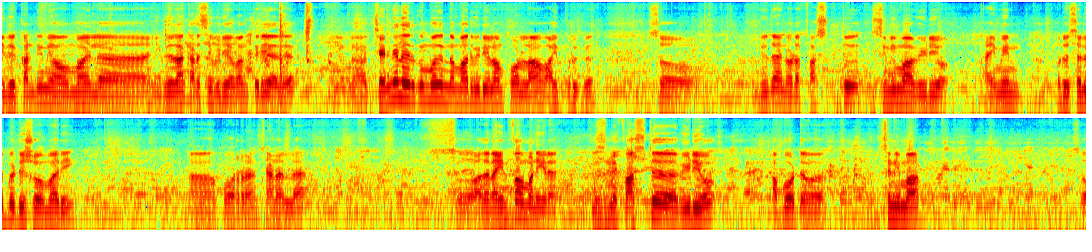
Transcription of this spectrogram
இது கண்டினியூ ஆகுமா இல்லை இதுதான் கடைசி வீடியோவான்னு தெரியாது. நான் சென்னையில் இருக்கும்போது இந்த மாதிரி வீடியோலாம் போடலாம் வாய்ப்பு இருக்குது ஸோ இதுதான் என்னோடய first cinema video I mean ஒரு செலிபிரிட்டி ஷோ மாதிரி போடுறேன் சேனலில் ஸோ அதை நான் இன்ஃபார்ம் பண்ணிக்கிறேன். Is my first video about cinema so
